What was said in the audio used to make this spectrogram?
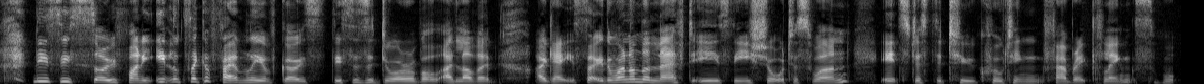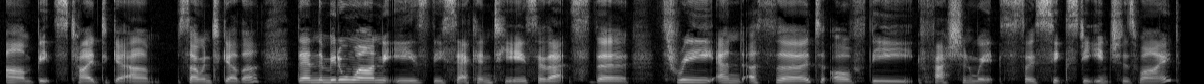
this is so funny. It looks like a family of ghosts. This is adorable. I love it. Okay, so the one on the left is the shortest one. It's just the two quilting fabric lengths um, bits tied together, um, sewn together. Then the middle one is the second tier. So that's the three and a third of the fashion width, so 60 inches wide.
